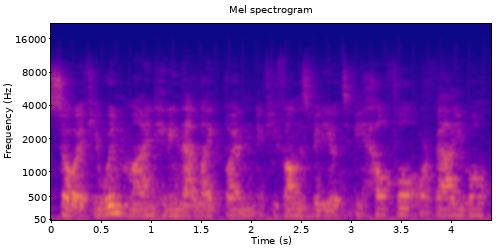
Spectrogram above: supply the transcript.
So if you wouldn't mind hitting that like button if you found this video to be helpful or valuable,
